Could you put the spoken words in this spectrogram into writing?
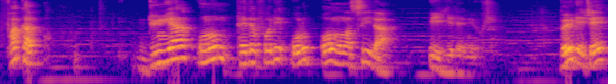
Fakat dünya onun pedofili olup olmamasıyla ilgileniyor. Böylece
